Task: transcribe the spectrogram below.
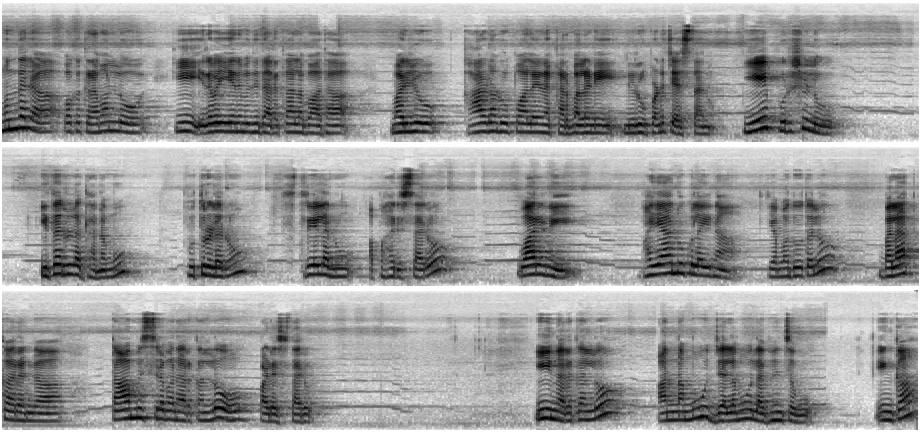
ముందర ఒక క్రమంలో ఈ ఇరవై ఎనిమిది నరకాల బాధ మరియు కారణరూపాలైన కర్మలని నిరూపణ చేస్తాను. ఏ పురుషులు ఇతరుల ధనము పుత్రులను స్త్రీలను అపహరిస్తారో వారిని భయానుకులైన యమదూతలు బలాత్కారంగా తామిశ్రమ నరకంలో పడేస్తారు. ఈ నరకంలో అన్నము జలము లభించవు. ఇంకా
